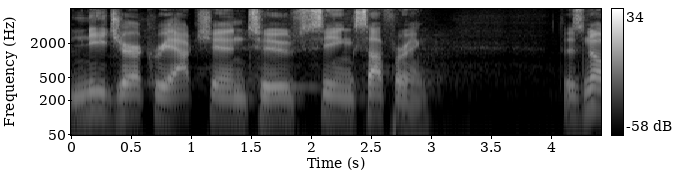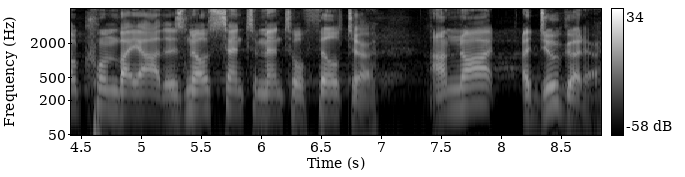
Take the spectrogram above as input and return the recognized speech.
knee jerk reaction to seeing suffering. There's no kumbaya, there's no sentimental filter. I'm not a do gooder,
